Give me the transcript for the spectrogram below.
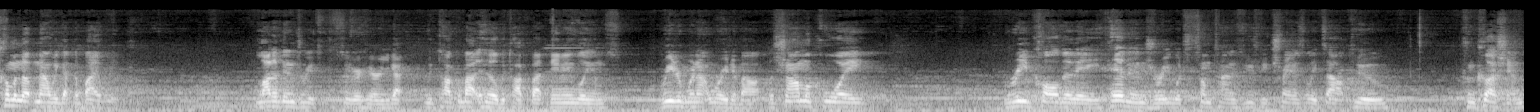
Coming up now, we got the bye week. A lot of injuries to consider here. You got we talked about Hill, we talked about Damien Williams. Reiter, we're not worried about. LeSean McCoy, Reid called it a head injury, which sometimes usually translates out to concussion.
